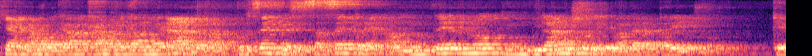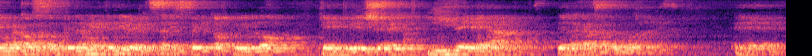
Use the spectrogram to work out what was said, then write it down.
chiamiamolo canone calmerato, pur sempre si sta sempre all'interno di un bilancio che deve andare a pareggio, che è una cosa completamente diversa rispetto a quello che è invece l'idea della casa popolare. Eh,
